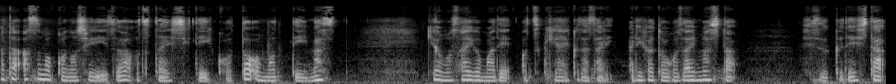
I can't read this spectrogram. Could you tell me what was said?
また明日もこのシリーズはお伝えしていこうと思っています。今日も最後までお付き合いくださりありがとうございました。しずくでした。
